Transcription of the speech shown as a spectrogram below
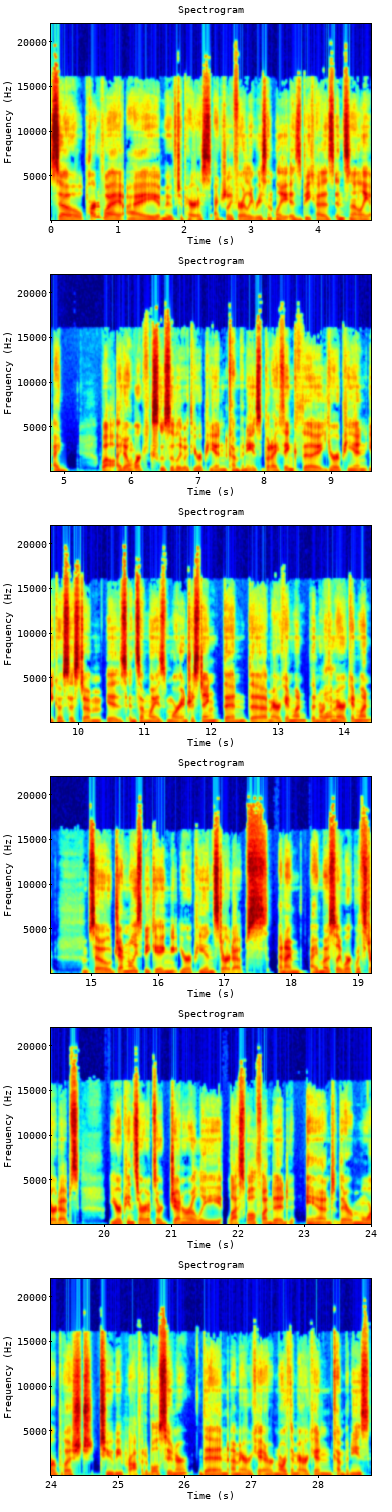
So, part of why I moved to Paris actually fairly recently is because instantly I, well, I don't work exclusively with European companies, but I think the European ecosystem is in some ways more interesting than the American one, the North Why? American one. Mm. So, generally speaking, European startups, and I'm I mostly work with startups. European startups are generally less well funded and they're more pushed to be profitable sooner than American or North American companies.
